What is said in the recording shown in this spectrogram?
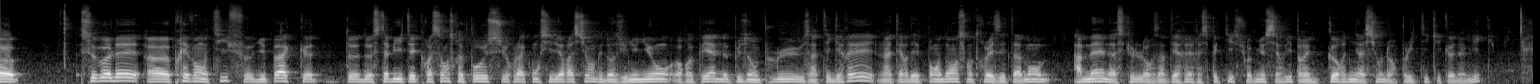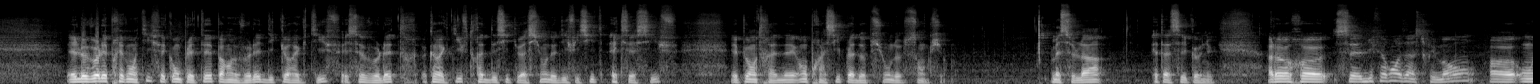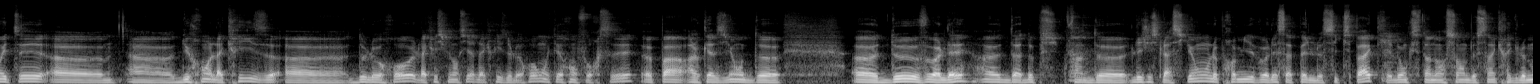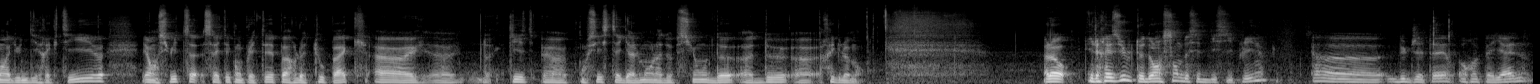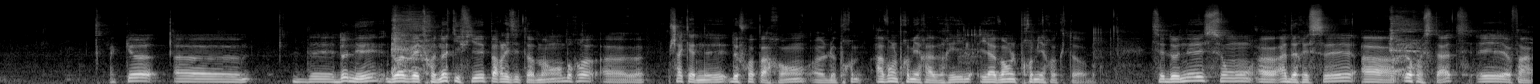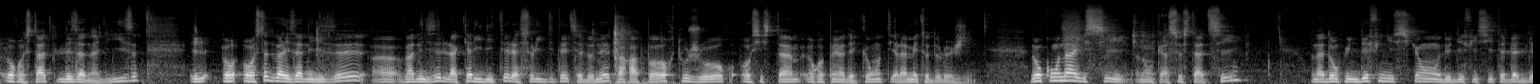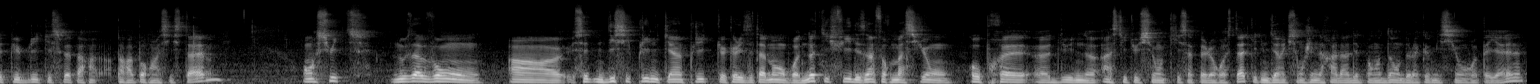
ce volet préventif du pacte de stabilité et de croissance repose sur la considération que dans une Union européenne de plus en plus intégrée, l'interdépendance entre les États membres amène à ce que leurs intérêts respectifs soient mieux servis par une coordination de leur politique économique. Et le volet préventif est complété par un volet dit correctif, et ce volet correctif traite des situations de déficit excessif et peut entraîner en principe l'adoption de sanctions. mais cela est assez connu. Alors, euh, ces différents instruments euh, ont été, euh, durant la crise de l'euro, la crise financière de la crise de l'euro, ont été renforcés par, à l'occasion de deux volets de législation. Le premier volet s'appelle le six-pack, et donc c'est un ensemble de cinq règlements et d'une directive. Et ensuite, ça a été complété par le two-pack, qui consiste également en l'adoption de deux règlements. Alors, il résulte de l'ensemble de cette discipline euh, budgétaire européenne que euh, des données doivent être notifiées par les États membres euh, chaque année, deux fois par an, avant le 1er avril et avant le 1er octobre. Ces données sont adressées à Eurostat et enfin Eurostat les analyse Eurostat va les analyser, euh, va analyser la qualité, la solidité de ces données par rapport toujours au système européen des comptes et à la méthodologie. Donc on a ici, donc à ce stade-ci, on a donc une définition du déficit et de la dette publique qui se fait par, rapport à un système. Ensuite, nous avons c'est une discipline qui implique que les États membres notifient des informations auprès euh, d'une institution qui s'appelle Eurostat, qui est une direction générale indépendante de la Commission européenne.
